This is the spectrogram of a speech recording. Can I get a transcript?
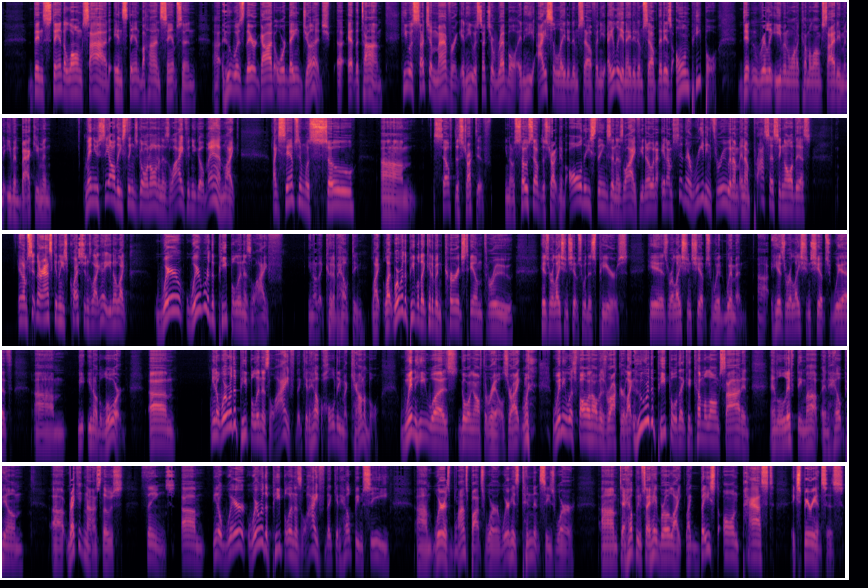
than stand alongside and stand behind Samson, uh, who was their God ordained judge uh, at the time. he was such a maverick and he was such a rebel and he isolated himself and he alienated himself that his own people didn't really even want to come alongside him and even back him. And man, you see all these things going on in his life and you go, man, like, like Samson was so um, self-destructive, you know, so self-destructive, all these things in his life, you know, and, I, and I'm sitting there reading through and I'm, and I'm processing all of this and I'm sitting there asking these questions like, hey, you know, like where, where were the people in his life, you know, that could have helped him? Like, like where were the people that could have encouraged him through his relationships with his peers, his relationships with women, uh, his relationships with, um, you know, the Lord. Um, you know, where were the people in his life that could help hold him accountable when he was going off the rails, right? When, when he was falling off his rocker, like who were the people that could come alongside and, and lift him up and help him uh, recognize those things? Um, you know, where, where were the people in his life that could help him see um, where his blind spots were, where his tendencies were, um, to help him say, hey, bro, like, like based on past experiences,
